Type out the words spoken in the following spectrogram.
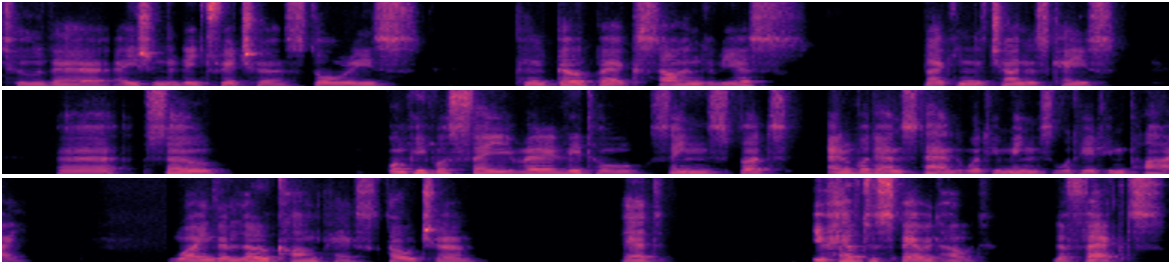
to their ancient literature, stories, can go back thousands of years, like in the China's case. Uh, so when people say very little things, but everybody understand what it means, what it implies, while in the low context culture, that you have to spell it out, the facts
